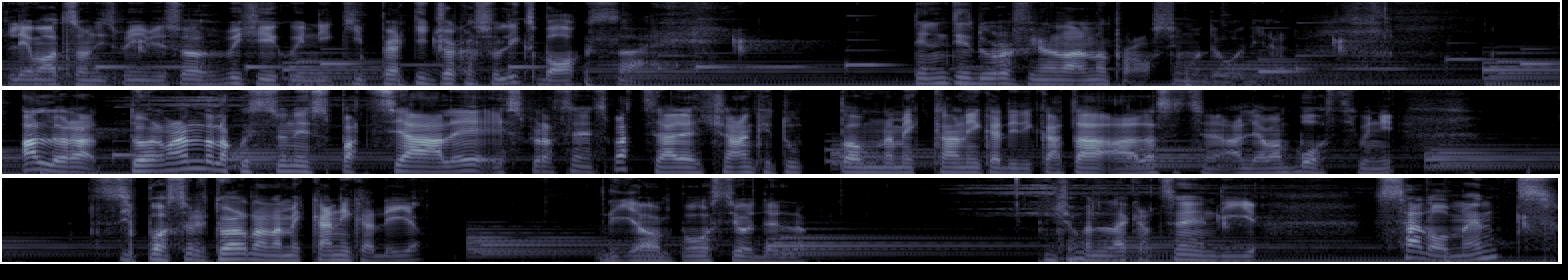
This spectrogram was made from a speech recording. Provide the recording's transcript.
le mod sono disponibili solo su PC, quindi chi, per chi gioca sull'Xbox, eh, tenete duro fino all'anno prossimo, devo dire. Allora, tornando alla questione spaziale, esplorazione spaziale, c'è anche tutta una meccanica dedicata sezione, agli avamposti, quindi si può ritornare alla meccanica degli, degli avamposti o del, diciamo, della creazione di settlement,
